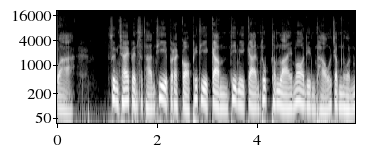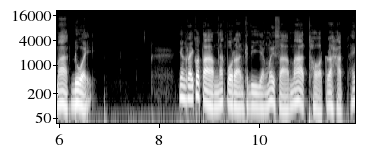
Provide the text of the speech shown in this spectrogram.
กว่า ซึ่งใช้เป็นสถานที่ประกอบพิธีกรรมที่มีการทุบทำลายหม้อดินเผาจำนวนมากด้วย อย่างไรก็ตามนักโบราณคดียังไม่สามารถถอดรหัสให้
